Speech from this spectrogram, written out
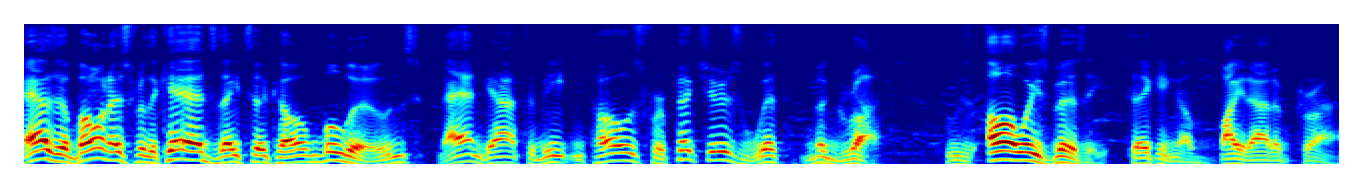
As a bonus for the kids, they took home balloons and got to meet and pose for pictures with McGruff, who's always busy taking a bite out of crime.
